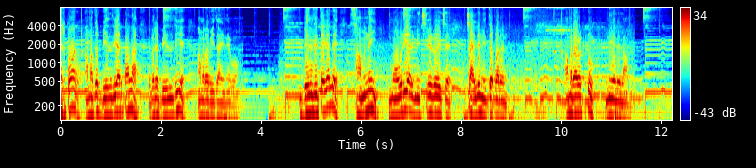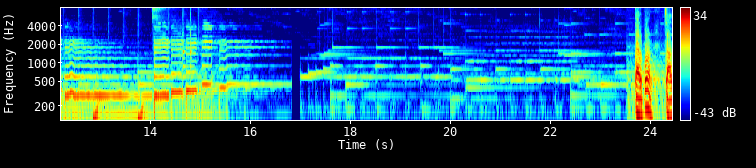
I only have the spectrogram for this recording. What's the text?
এরপর আমাদের বিল দেওয়ার পালা, এবারে বিল দিয়ে আমরা বিদায় নেব। বিল দিতে গেলে সামনেই মৌরি আর মিছরি রয়েছে, চাইলে নিতে পারেন। আমরাও একটু নিয়ে নিলাম। তারপর চার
